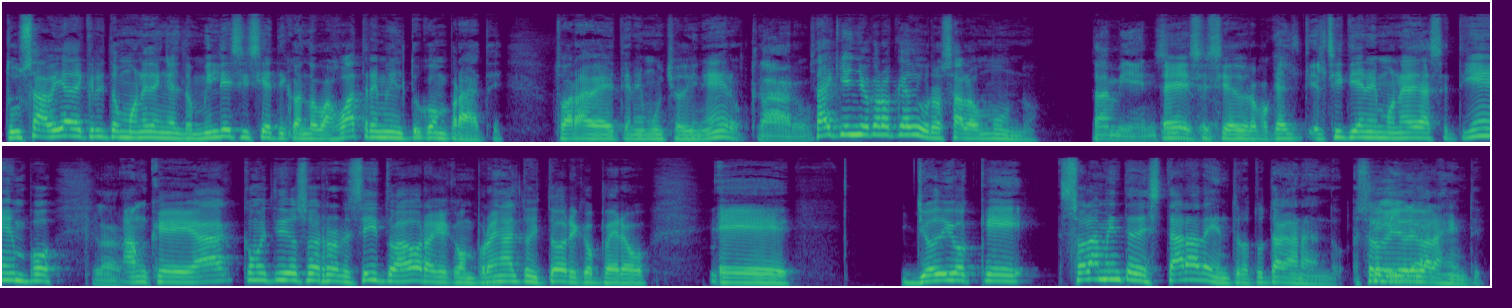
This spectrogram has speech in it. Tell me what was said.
tú sabías de criptomoneda en el 2017 y cuando bajó a 3000 tú compraste, tú ahora debes tener mucho dinero. Claro. ¿Sabes quién yo creo que es duro? Salón Mundo. También. Sí, Ese sí es duro porque él, él sí tiene moneda de hace tiempo, Claro. aunque ha cometido su errorcito ahora que compró en alto histórico, pero eh, yo digo que solamente de estar adentro tú estás ganando. Eso es lo Sí, que yo ya. digo a la gente. Tú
